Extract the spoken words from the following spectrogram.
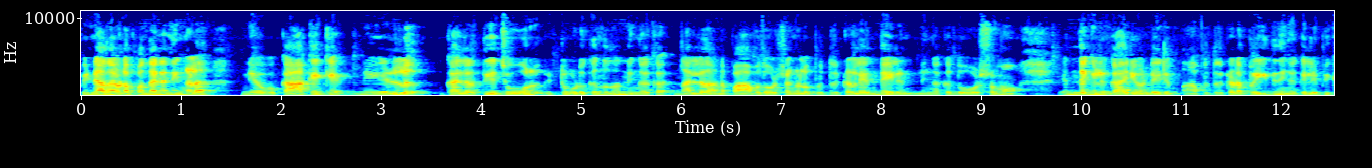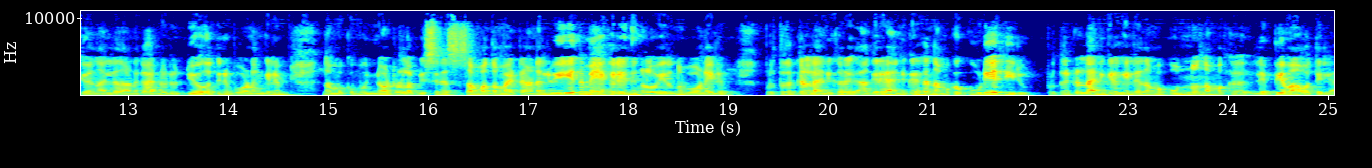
പിന്നെ അതോടൊപ്പം തന്നെ നിങ്ങൾ കാക്കയ്ക്ക് എള്ള് കലർത്തിയ ചോറ് ഇട്ട് കൊടുക്കുന്നതും നിങ്ങൾക്ക് നല്ലതാണ്. പാപദോഷങ്ങളും പിതൃക്കളുടെ എന്തെങ്കിലും നിങ്ങൾക്ക് ദോഷമോ എന്തെങ്കിലും കാര്യം ഉണ്ടെങ്കിലും ആ പിതൃക്കളുടെ പ്രീതി നിങ്ങൾക്ക് ലഭിക്കുക നല്ലതാണ്. കാരണം ഒരു ഉദ്യോഗത്തിന് പോകണമെങ്കിലും നമുക്ക് മുന്നോട്ടുള്ള ബിസിനസ് സംബന്ധമായിട്ടാണെങ്കിലും ഏത് മേഖലയിൽ നിങ്ങൾ ഉയർന്നു പോകണേലും പിതൃക്കളുടെ അനുഗ്രഹ അനുഗ്രഹം നമുക്ക് കൂടിയേ തീരൂ. പിതൃക്കളുടെ അനുഗ്രഹം ഇല്ല നമുക്കൊന്നും നമുക്ക് ലഭ്യമാവത്തില്ല.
